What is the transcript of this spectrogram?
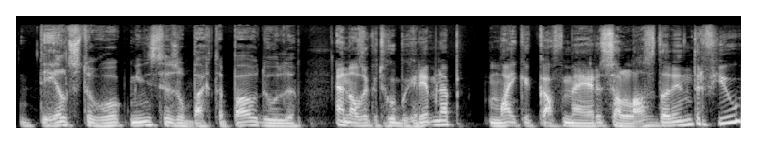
deels toch ook minstens op Bart de Pauw doelden. En als ik het goed begrepen heb, Maaike Kafmeijer, ze las dat interview.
